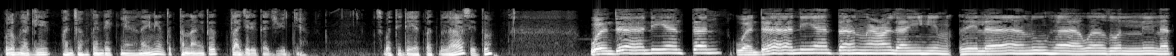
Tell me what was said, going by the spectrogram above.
Belum lagi panjang pendeknya. Nah ini untuk tenang itu pelajari tajwidnya. Seperti di ayat 14 itu. Zilaluha wa dhullilat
